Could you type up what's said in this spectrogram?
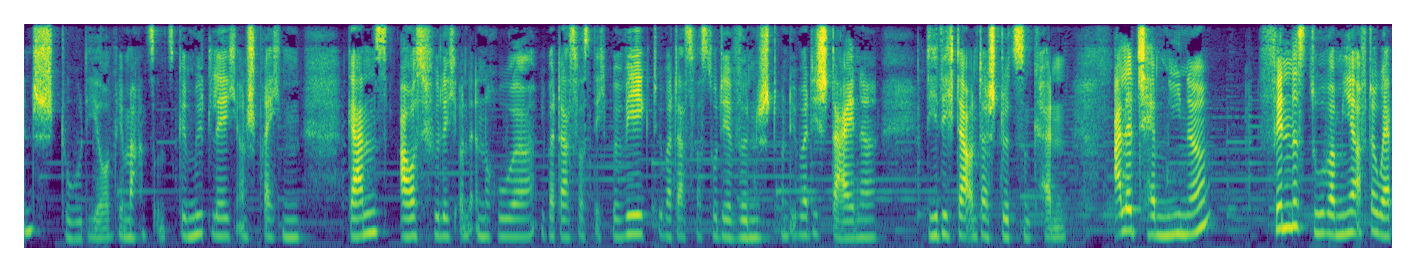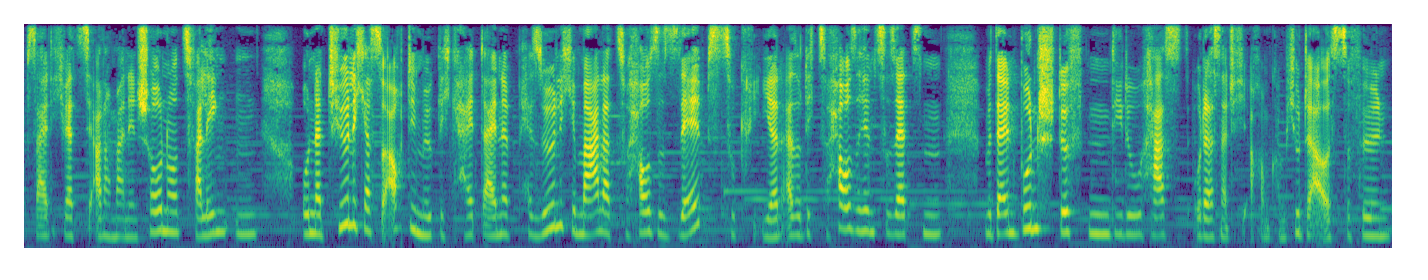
ins Studio. Wir machen es uns gemütlich und sprechen ganz ausführlich und in Ruhe über das, was dich bewegt, über das, was du dir wünschst und über die Steine, die dich da unterstützen können. Alle Termine findest du bei mir auf der Website. Ich werde es dir auch nochmal in den Show Notes verlinken. Und natürlich hast du auch die Möglichkeit, deine persönliche Maler zu Hause selbst zu kreieren. Also dich zu Hause hinzusetzen mit deinen Buntstiften, die du hast, oder es natürlich auch am Computer auszufüllen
